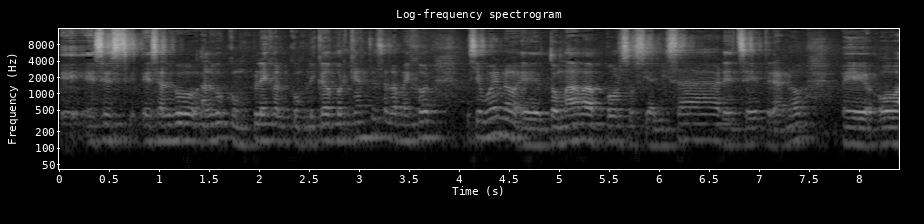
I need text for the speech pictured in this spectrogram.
eh, ese es, es algo, algo complejo, algo complicado, porque antes a lo mejor decía, bueno, eh, tomaba por socializar, etcétera, ¿no? O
